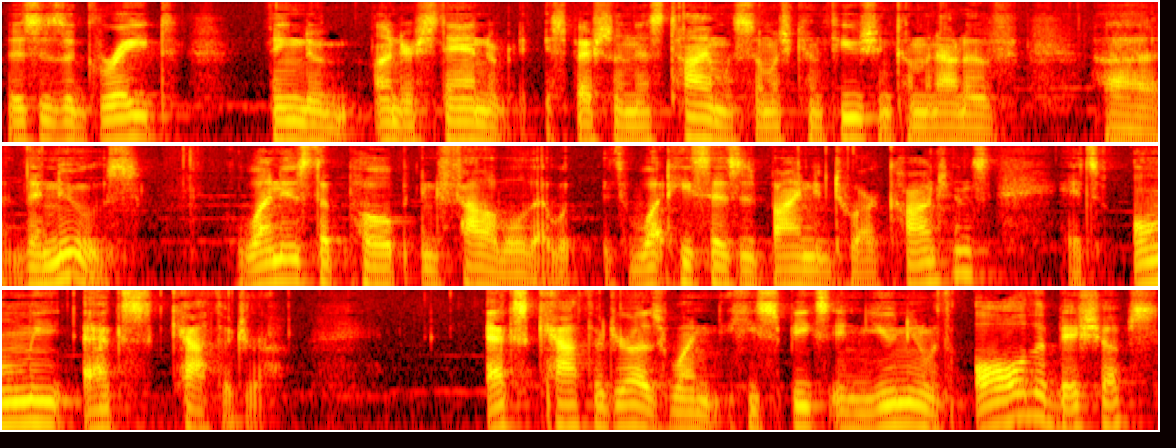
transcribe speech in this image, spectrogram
This is a great thing to understand, especially in this time with so much confusion coming out of uh, the news. When is the Pope infallible? That it's what he says is binding to our conscience. It's only ex cathedra. Ex cathedra is when he speaks in union with all the bishops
